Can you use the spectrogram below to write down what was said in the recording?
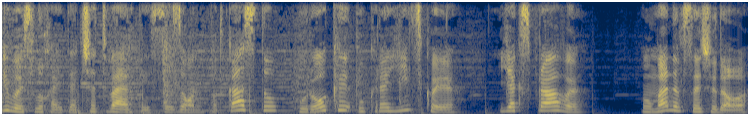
і ви слухаєте четвертий сезон подкасту Уроки української. Як справи? У мене все чудово.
